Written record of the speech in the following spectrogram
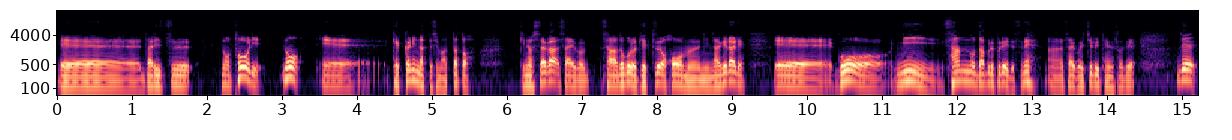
えー、打率の通りのえー、結果になってしまったと。木下が最後、サードゴロ、ゲッツーホームに投げられ、えー、5、2、3のダブルプレイですね。あ最後一塁転送で。で、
